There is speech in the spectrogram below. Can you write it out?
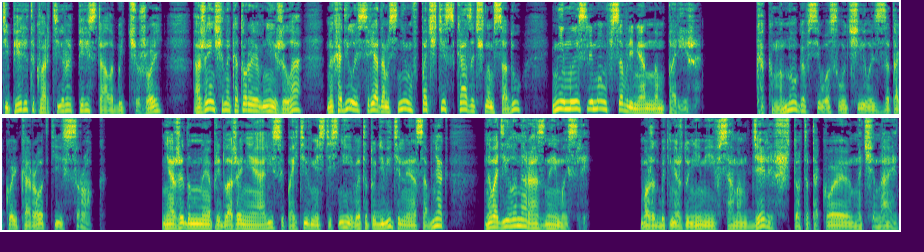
Теперь эта квартира перестала быть чужой, а женщина, которая в ней жила, находилась рядом с ним в почти сказочном саду, немыслимом в современном Париже. Как много всего случилось за такой короткий срок. Неожиданное предложение Алисы пойти вместе с ней в этот удивительный особняк наводило на разные мысли. Может быть, между ними и в самом деле что-то такое начинает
